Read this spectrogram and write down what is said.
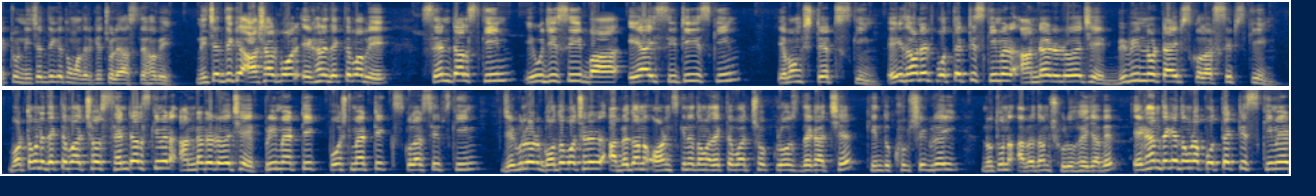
একটু নিচের দিকে তোমাদেরকে চলে আসতে হবে। নিচের দিকে আসার পর এখানে দেখতে পাবে সেন্ট্রাল স্কিম, ইউজিসি বা এআইসিটি স্কিম এবং স্টেট স্কিম। এই ধরনের প্রত্যেকটি স্কিমের আন্ডারে রয়েছে বিভিন্ন টাইপ স্কলারশিপ স্কিম বর্তমানে দেখতে পাচ্ছ, সেন্ট্রাল স্কিমের আন্ডারে রয়েছে pre matric post matric scholarship scheme যেগুলোর গত বছরের আবেদন অন স্ক্রিনে তোমরা দেখতে পাচ্ছ ক্লোজ দেখাচ্ছে, কিন্তু খুব শীঘ্রই নতুন আবেদন শুরু হয়ে যাবে। এখান থেকে তোমরা প্রত্যেকটি স্কিমের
